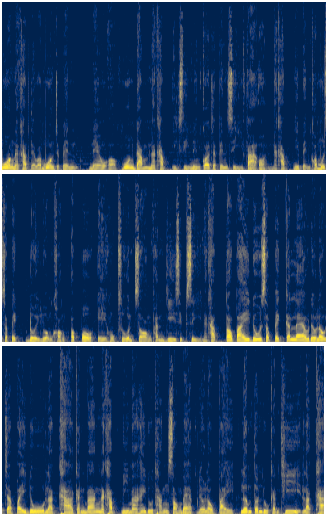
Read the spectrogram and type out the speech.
ม่วงนะครับ แต่ว่าม่วงจะเป็น แนวออกม่วงดำนะครับ อีกสีหนึ่งก็จะเป็นสีฟ้าอ่อนนะครับ นี่เป็นข้อมูลสเปคโดยรวมของ oppo a60 2024 นะครับ ต่อไปดูสเปคกันแล้ว เดี๋ยวเราจะไปดูราคากันบ้างนะครับ มีมาให้ดูทั้ง 2 แบบ เดี๋ยวเราไปเริ่มต้นดูกันที่ราคา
